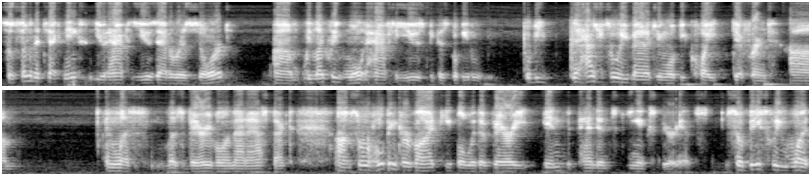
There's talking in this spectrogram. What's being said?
So some of the techniques that you have to use at a resort, um, we likely won't have to use because they'll be will be the hazards we'll be managing will be quite different um, and less less variable in that aspect. Um, so we're hoping to provide people with a very independent skiing experience. So basically, what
